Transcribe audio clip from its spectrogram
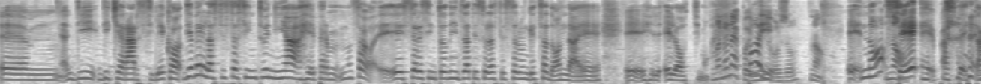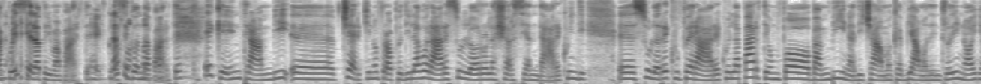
ehm, di dichiararsi le cose, di avere la stessa stessa sintonia e per non so, essere sintonizzati sulla stessa lunghezza d'onda è, è, è l'ottimo. Ma non è poi, poi noioso? No. Eh, no, no, se eh, aspetta, questa è la prima parte. Ecco. La seconda parte è che entrambi eh, cerchino proprio di lavorare sul loro lasciarsi andare, quindi eh, sul recuperare quella parte un po' bambina, diciamo, che abbiamo dentro di noi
